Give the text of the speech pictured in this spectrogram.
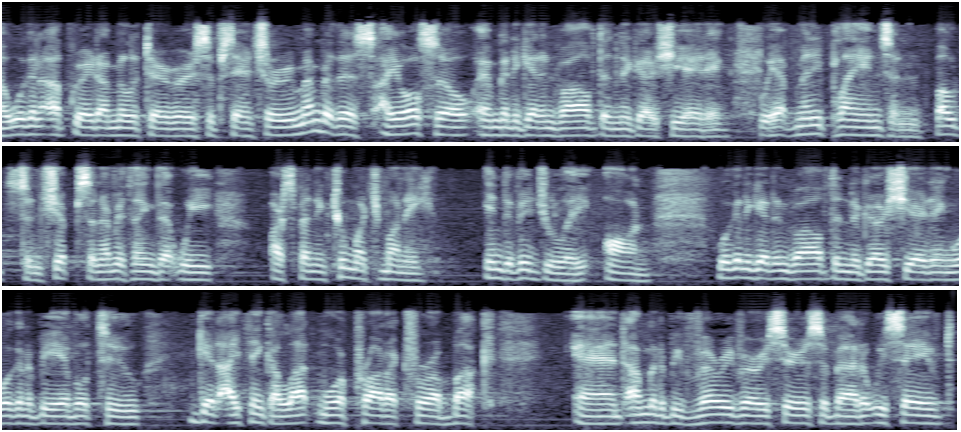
Uh, we're going to upgrade our military very substantially. Remember this, I also am going to get involved in negotiating. We have many planes and boats and ships and everything that we are spending too much money individually on. We're going to get involved in negotiating. We're going to be able to get, I think, a lot more product for a buck. And I'm going to be very, very serious about it. We saved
